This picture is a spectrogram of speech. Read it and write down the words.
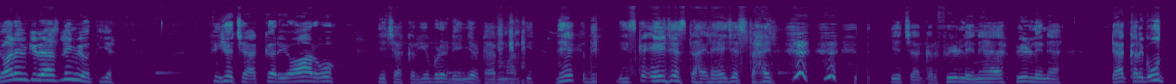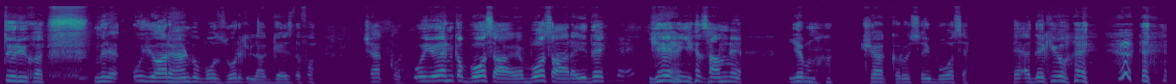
यार इनकी रेसलिंग भी होती है। ये चेक कर यार वो। ये चेक कर ये बड़े डेंजर अटैक मारती है। देख देख इसका एज स्टाइल है एज स्टाइल ये चेक कर फ़ील्ड लेने है फ़ील्ड लेने है। अटैक करेगा ओ तेरी का मेरे ओ यार हैंड पे बहुत ज़ोर की लग गया इस दफ़ा। चेक कर ओ ये इनका बॉस आ रहा है बॉस आ रहा है ये देख। ये ये सामने ये चेक करो सही बॉस है। देखियो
